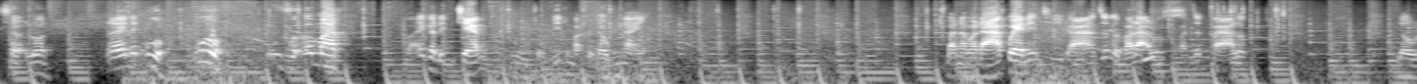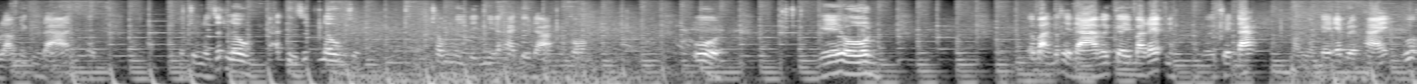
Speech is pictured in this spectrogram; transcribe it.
sợ luôn. Đấy đấy ủa ủa ui vỡ mặt. Vãi cả định chém. Ui chuẩn đi mặt hội đồng như này bạn nào mà đá quen ấy thì đá rất là bá đạo luôn bạn rất bá luôn. Lâu lắm mình không đá. Nói chung là rất lâu đã từ rất lâu rồi. Trong mình định nghĩa hai từ đá không có ôi ghê hồn. Các bạn có thể đá với cây barret này với chế tác hoặc là cây FRF2 ấy. Ủa,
